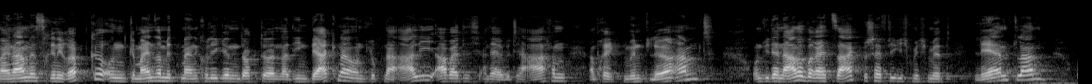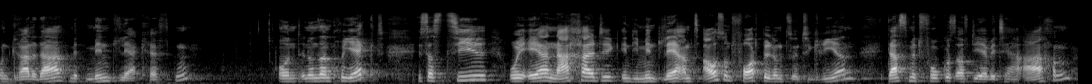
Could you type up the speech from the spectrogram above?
Mein Name ist René Röpke und gemeinsam mit meinen Kolleginnen Dr. Nadine Bergner und Lubna Ali arbeite ich an der RWTH Aachen am Projekt MÜND-Lehramt. Und wie der Name bereits sagt, beschäftige ich mich mit Lehrämtlern und gerade da mit MINT-Lehrkräften. Und in unserem Projekt ist das Ziel, OER nachhaltig in die MINT-Lehramts-Aus- und Fortbildung zu integrieren, das mit Fokus auf die RWTH Aachen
